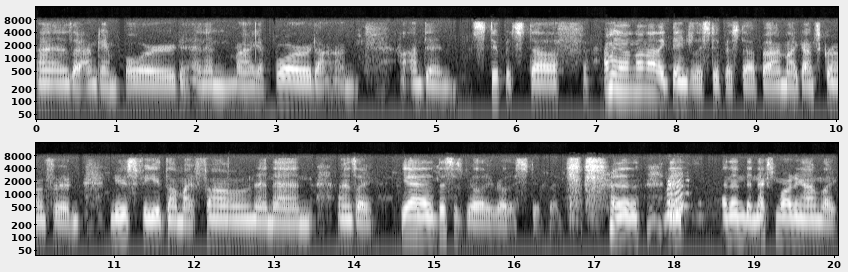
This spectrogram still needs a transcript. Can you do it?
and like, I'm getting bored, and then when I get bored, I'm, I'm doing stupid stuff. I mean, I'm not, not like dangerously stupid stuff, but I'm like I'm scrolling through news feeds on my phone, and then I was like, yeah, this is really really stupid. right. And, and then the next morning, I'm like.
